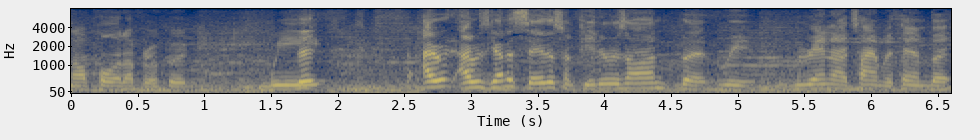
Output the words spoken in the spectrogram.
I'll pull it up real quick. we The- I, was gonna say this when Peter was on, but we we ran out of time with him. But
